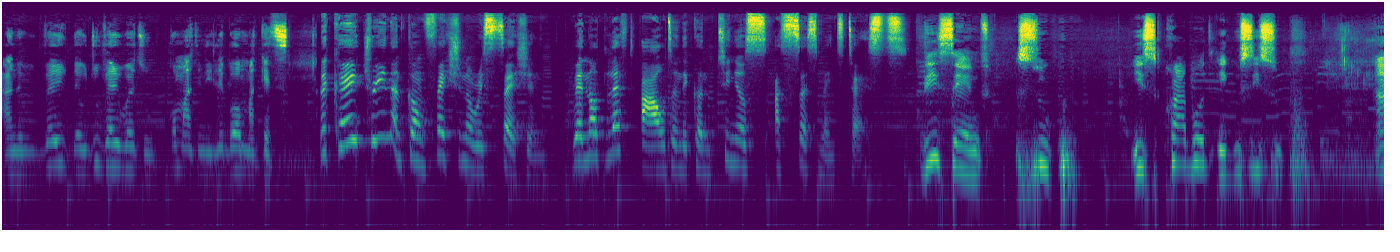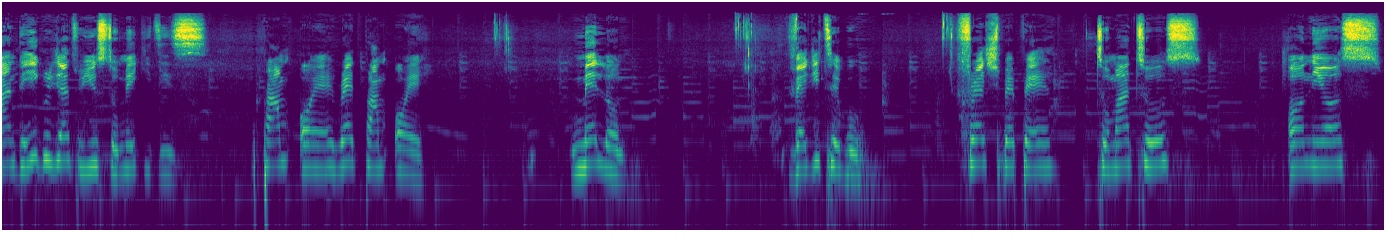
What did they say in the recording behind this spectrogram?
And they will, very, they will do very well to come out in the labor markets. The catering and confectionery session were not left out in the continuous assessment tests. This um, soup is scrabbled egusi soup. And the ingredients we use to make it is palm oil, red palm oil, melon, vegetable. Fresh pepper tomatoes onions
